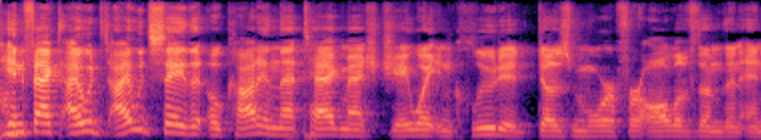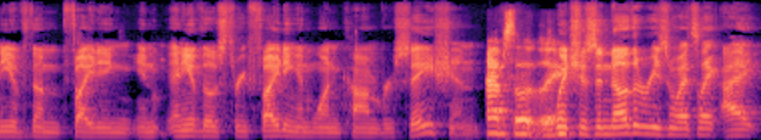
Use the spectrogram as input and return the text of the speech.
It- in fact, I would I would say that Okada in that tag match, Jay White included, does more for all of them than any of them fighting in any of those three fighting in one conversation. Absolutely. which is another reason why it's like I,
